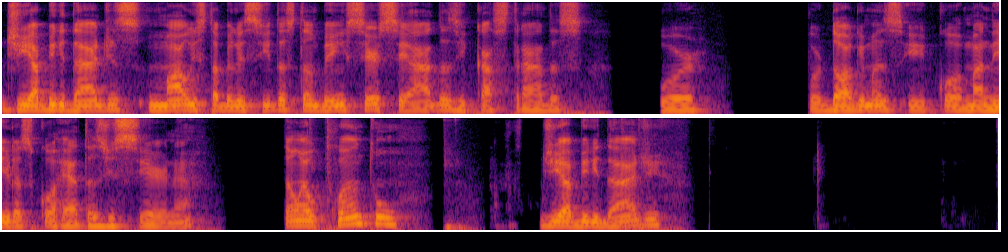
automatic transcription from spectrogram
de habilidades mal estabelecidas, também cerceadas e castradas por, por dogmas e co maneiras corretas de ser, né? Então é o quantum de habilidade é,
